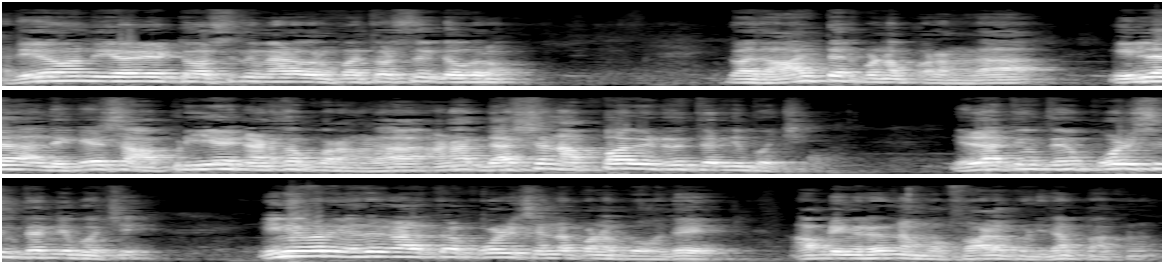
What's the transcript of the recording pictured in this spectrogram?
அதே வந்து ஏழு எட்டு வருஷத்துக்கு மேலே வரும். பத்து வருஷத்துக்கிட்ட வரும். இப்போ அதை ஆல்டர் பண்ண போறாங்களா? இல்லை அந்த கேஸ் அப்படியே நடத்த போறாங்களா? ஆனால் தர்ஷன் அப்பாவின்றது தெரிஞ்சு போச்சு. எல்லாத்தையும் தெரியும் போலீஸுக்கு தெரிஞ்சு போச்சு. இனி வரும் எதிர்காலத்தில் போலீஸ் என்ன பண்ண போகுது? அப்படிங்கிறத நம்ம ஃபாலோ பண்ணி தான் பார்க்கணும்.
